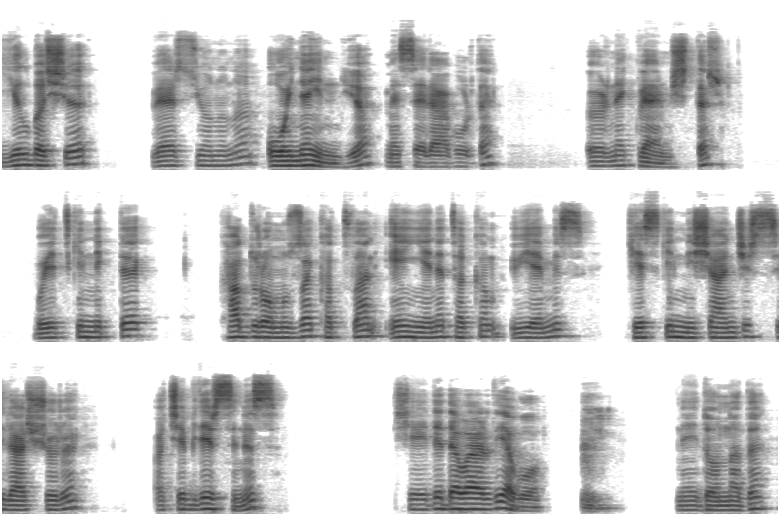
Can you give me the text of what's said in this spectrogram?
yılbaşı versiyonunu oynayın diyor. Mesela burada örnek vermişler. Bu etkinlikte kadromuza katılan en yeni takım üyemiz keskin nişancı silahşörü açabilirsiniz. Şeyde de vardı ya bu. Neydi onun adı?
